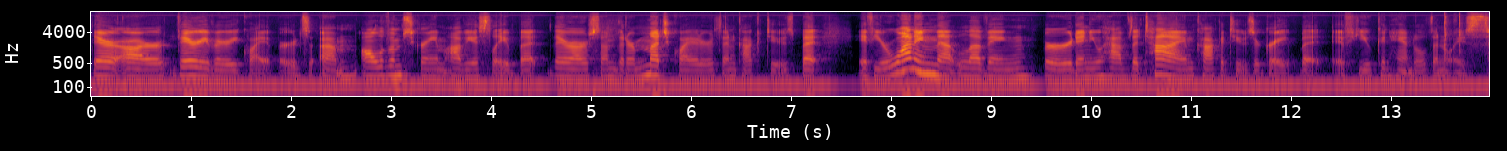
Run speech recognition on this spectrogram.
There are very very quiet birds. Um, all of them scream obviously, but there are some that are much quieter than cockatoos. But if you're wanting that loving bird and you have the time, cockatoos are great. But if you can handle the noise,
